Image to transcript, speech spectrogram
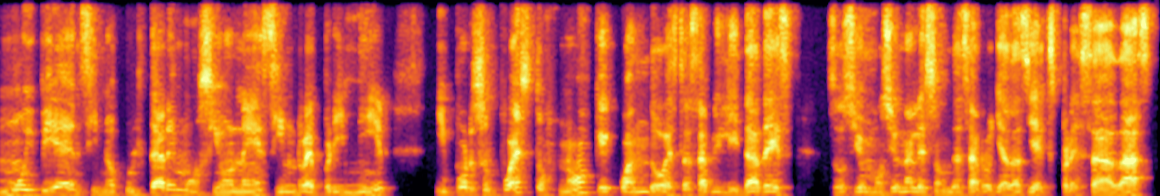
muy bien, sin ocultar emociones, sin reprimir. Y por supuesto, ¿no? Que cuando estas habilidades socioemocionales son desarrolladas y expresadas,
